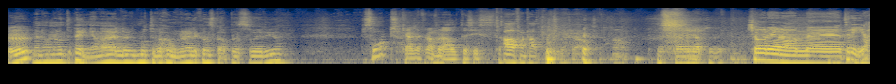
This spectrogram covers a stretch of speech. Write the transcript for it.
Mm. Men har man inte pengarna eller motivationen eller kunskapen så är det ju svårt. Kanske framförallt det sista. Ja, framförallt jag också. Ja. Ja, det absolut. Kör eran eh, trea.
